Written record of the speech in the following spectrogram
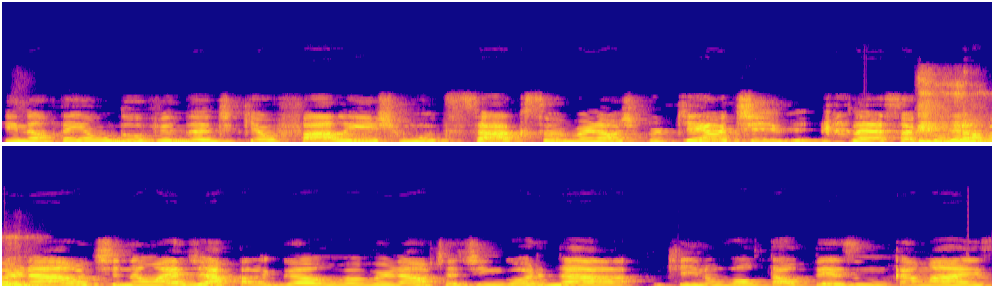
E não tenham dúvida de que eu falo e encho muito saco sobre burnout porque eu tive, né? Só que o meu burnout não é de apagão, o meu burnout é de engordar, que não voltar o peso nunca mais,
